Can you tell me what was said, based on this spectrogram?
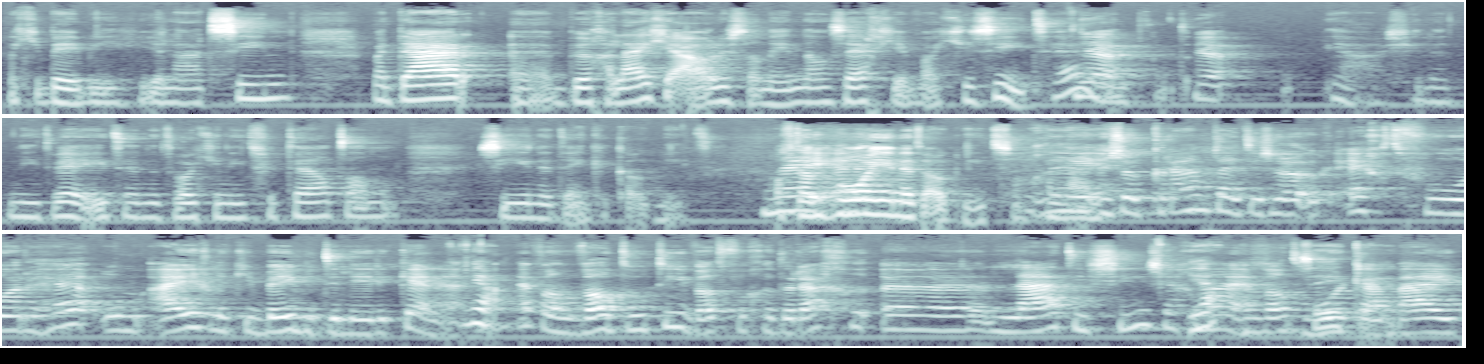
wat je baby je laat zien. Maar daar eh, begeleid je ouders dan in. Dan zeg je wat je ziet. Hè? Ja, Want, ja. ja, als je het niet weet en het wordt je niet verteld, dan zie je het denk ik ook niet. Of Nee, dan hoor je het ook niet, zo'n Nee, geluid. en zo'n kraamtijd is er ook echt voor hè, om eigenlijk je baby te leren kennen. Ja. Hè, van wat doet hij, wat voor gedrag eh, laat hij zien, zeg Ja, maar. En wat zeker. hoort daarbij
